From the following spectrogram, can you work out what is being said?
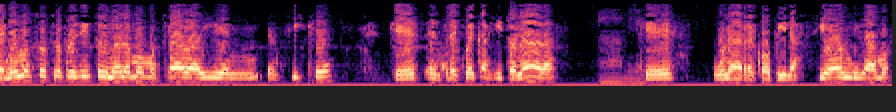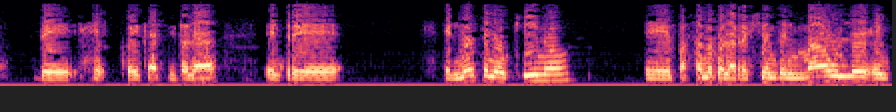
Tenemos otro proyecto que no lo hemos mostrado ahí en, en Fisque, que es Entre Cuecas y Tonadas, Ah, que es una recopilación, digamos, de cuecas y tonadas entre el norte neuquino, eh, pasando por la región del Maule en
